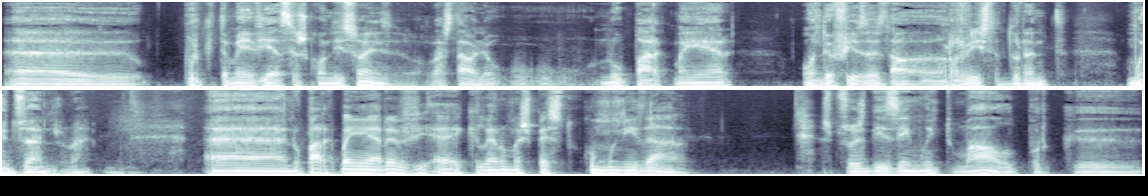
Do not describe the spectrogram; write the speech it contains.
ah, porque também havia essas condições. Lá está, olha, o- o- no Parque Mayer, onde eu fiz a, a revista durante muitos anos, não é? Ah, no Parque Mayer havia- aquilo era uma espécie de comunidade. As pessoas dizem muito mal porque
